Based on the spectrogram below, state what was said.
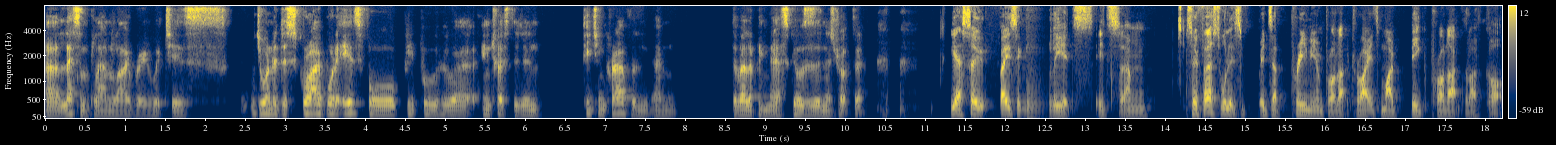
uh, lesson plan library, which is. Do you want to describe what it is for people who are interested in teaching Krav and, and developing their skills as an instructor? Yeah. So basically, it's it's um. So first of all, it's it's a premium product, right? It's my big product that I've got.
